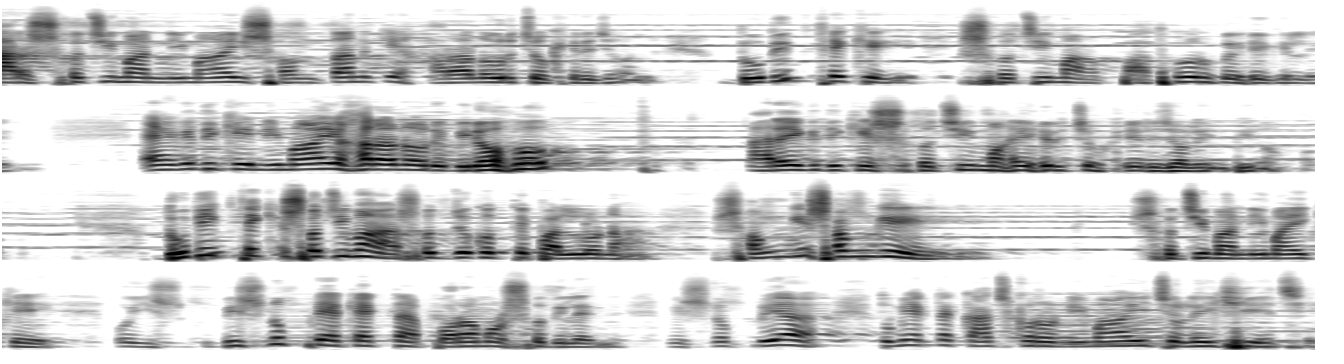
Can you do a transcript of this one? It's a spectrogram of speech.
আর সচিমা নিমাই সন্তানকে হারানোর চোখের জল। দুদিক থেকে সচিমা পাথর হয়ে গেলেন। একদিকে নিমাই হারানোর বিরহ, আরেকদিকে সচিমায়ের চোখের জলের বিরহ। দুদিক থেকে সচিমা সহ্য করতে পারল না। সঙ্গে সঙ্গে সচিমা নিমাইকে ওই বিষ্ণুপ্রিয়াকে একটা পরামর্শ দিলেন। বিষ্ণুপ্রিয়া, তুমি একটা কাজ করো, নিমাই চলে গিয়েছে,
